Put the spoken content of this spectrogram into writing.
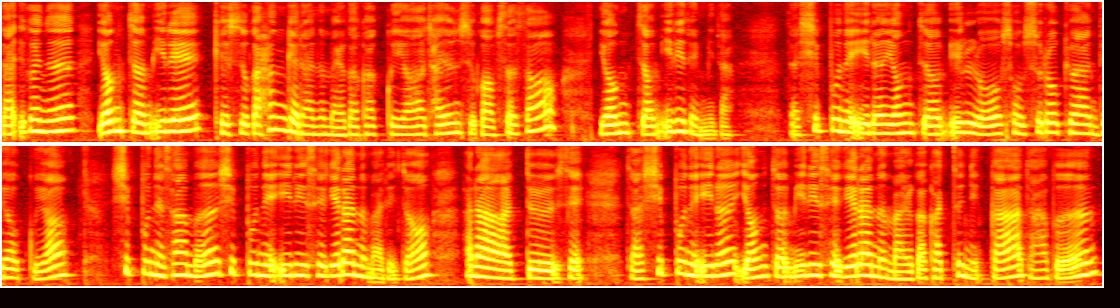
자, 이거는 0.1의 개수가 한 개라는 말과 같고요. 자연수가 없어서 0.1이 됩니다. 자, 10분의 1은 0.1로 소수로 교환되었고요. 10분의 3은 10분의 1이 3개라는 말이죠. 하나, 둘, 셋. 자, 10분의 1은 0.1이 3개라는 말과 같으니까 답은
